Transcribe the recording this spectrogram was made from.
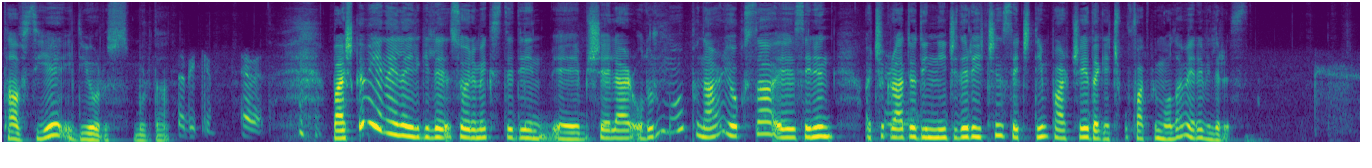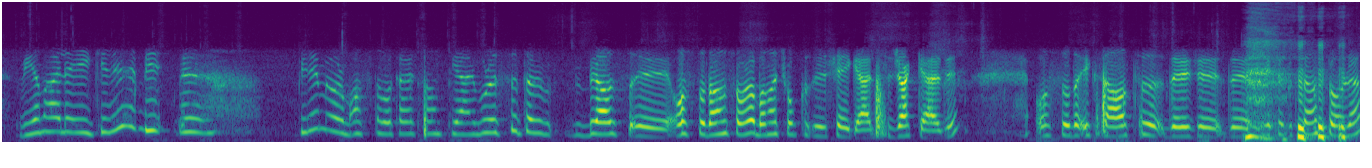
tavsiye ediyoruz buradan. tabii ki. Başka Viyana ile ilgili söylemek istediğin e, bir şeyler olur mu Pınar? Yoksa e, senin Açık Radyo dinleyicileri için seçtiğin parçaya da geçip ufak bir mola verebiliriz. Viyana ile ilgili bir e, bilemiyorum aslına bakarsan. Yani burası tabii biraz e, Oslo'dan sonra bana çok e, şey geldi, sıcak geldi. Oslo'da eksi 6 derecede yaşadıktan sonra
